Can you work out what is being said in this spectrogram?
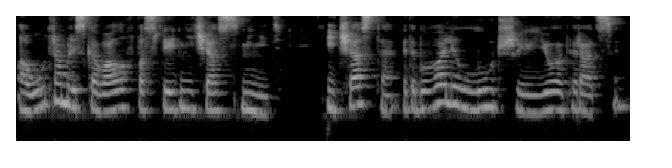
а утром рисковала в последний час сменить. И часто это бывали лучшие ее операции.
